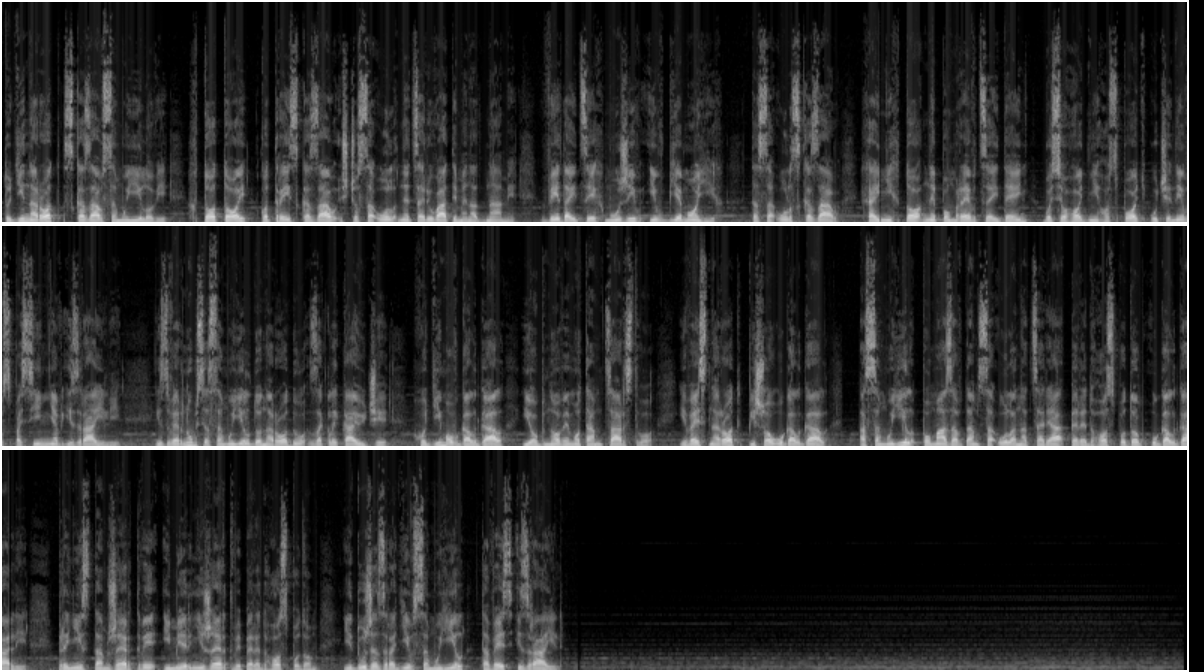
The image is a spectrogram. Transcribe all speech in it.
Тоді народ сказав Самуїлові: Хто той, котрий сказав, що Саул не царюватиме над нами? Видай цих мужів і вб'ємо їх. Та Саул сказав: Хай ніхто не помре в цей день, бо сьогодні Господь учинив спасіння в Ізраїлі. І звернувся Самуїл до народу, закликаючи: Ходімо в Галгал і обновимо там царство. І весь народ пішов у Галгал. А Самуїл помазав там Саула на царя перед Господом у Галгалі, приніс там жертви і мирні жертви перед Господом, і дуже зрадів Самуїл та весь Ізраїль.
